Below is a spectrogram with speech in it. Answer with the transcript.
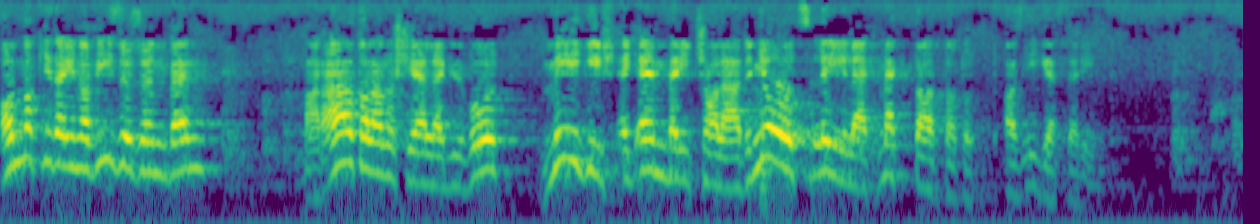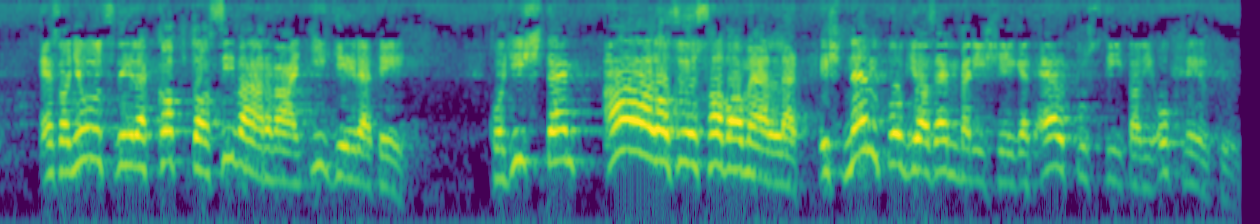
Annak idején a vízözönben, bár általános jellegű volt, mégis egy emberi család, nyolc lélek megtartatott az ige szerint. Ez a nyolc lélek kapta a szivárvány ígéretét, hogy Isten áll az ő szava mellett, és nem fogja az emberiséget elpusztítani ok nélkül.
